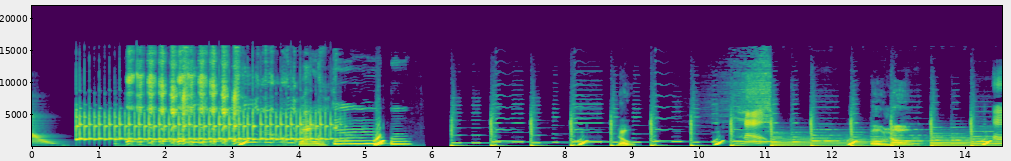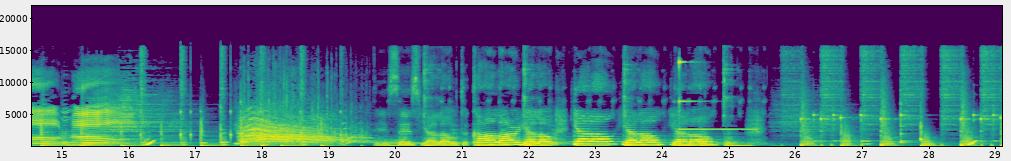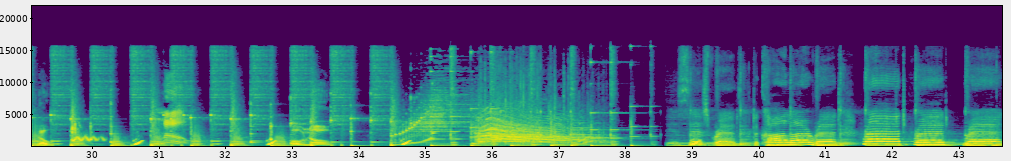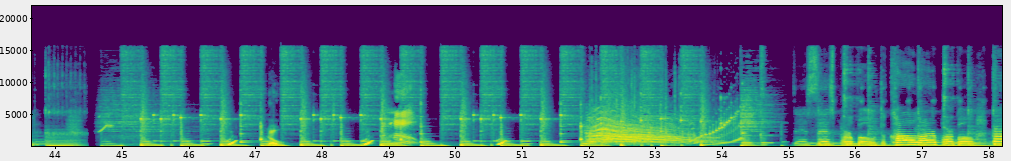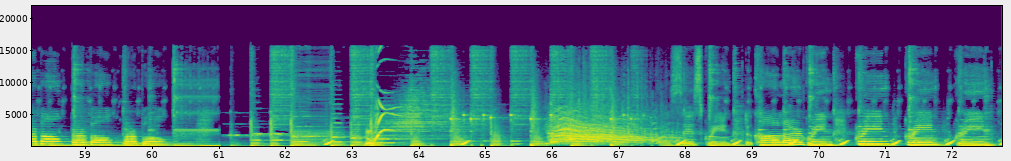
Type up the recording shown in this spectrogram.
Two. No. No. Oh no! Oh no. This is yellow, the color yellow, yellow, yellow, yellow. No. The color red, red, red, red. No. No. This is purple, the color purple, purple, purple, purple. The color green, green, green, green.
